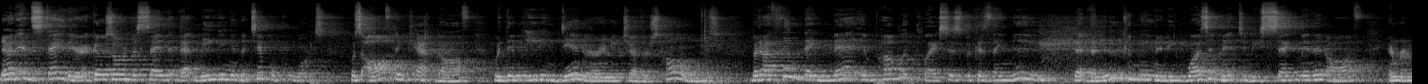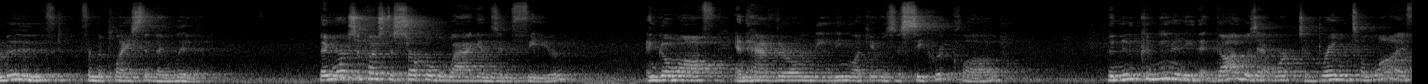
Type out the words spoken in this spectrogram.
Now, it didn't stay there. It goes on to say that that meeting in the temple courts was often capped off with them eating dinner in each other's homes. But I think they met in public places because they knew that the new community wasn't meant to be segmented off and removed from the place that they lived. They weren't supposed to circle the wagons in fear and go off and have their own meeting like it was a secret club. The new community that God was at work to bring to life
